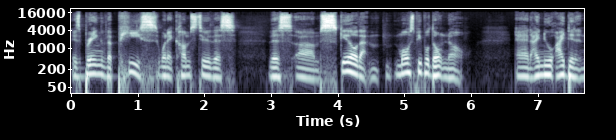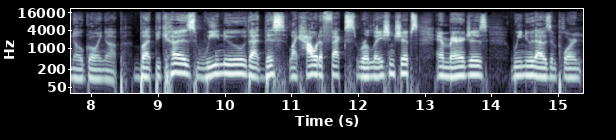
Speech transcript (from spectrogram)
is bringing the peace when it comes to this this um, skill that m- most people don't know. And I knew I didn't know growing up, but because we knew that this, like how it affects relationships and marriages, we knew that it was important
